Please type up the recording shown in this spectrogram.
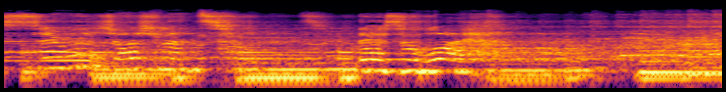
Zero judgment. There's a way.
